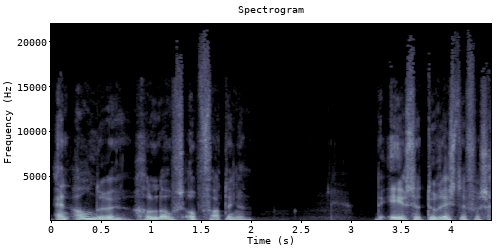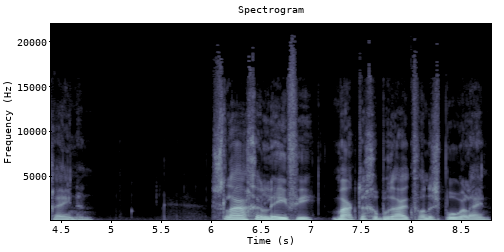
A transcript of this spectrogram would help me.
en andere geloofsopvattingen. De eerste toeristen verschenen. Slager Levi maakte gebruik van de spoorlijn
